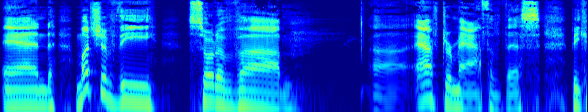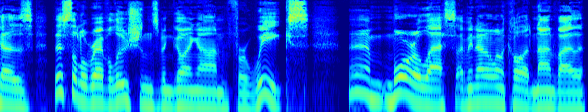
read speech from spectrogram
and much of the sort of. Um, uh, aftermath of this because this little revolution's been going on for weeks. Eh, more or less, I mean, I don't want to call it nonviolent.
